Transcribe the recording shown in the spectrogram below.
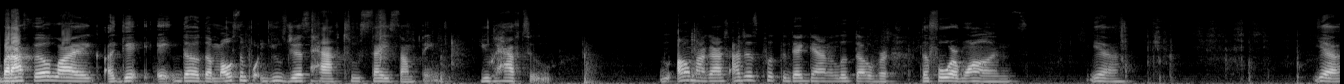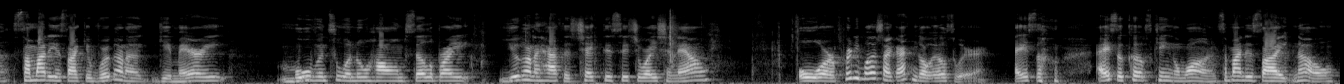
But I feel like again, it, the the most important, you just have to say something. You have to. Oh my gosh, I just put the deck down and looked over the four wands. Yeah. Yeah. Somebody is like, if we're gonna get married, move into a new home, celebrate, you're gonna have to check this situation now. Or pretty much like I can go elsewhere. Ace of Ace of Cups, King of Wands. Somebody's like, no,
